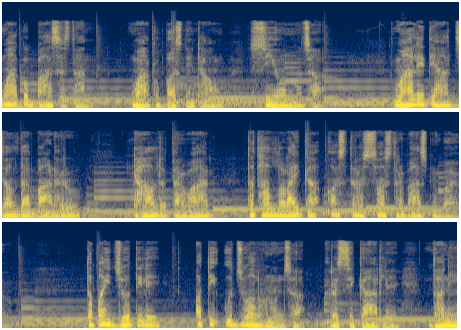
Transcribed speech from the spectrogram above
उहाँको वासस्थान उहाँको बस्ने ठाउँ सियोनमा छ। उहाँले त्यहाँ जल्दा बाँडहरू ढाल र तरवार तथा लडाइँका अस्त्र शस्त्र बाँच्नुभयो। तपाईँ ज्योतिले अति उज्जवल हुनुहुन्छ र सिकारले धनी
